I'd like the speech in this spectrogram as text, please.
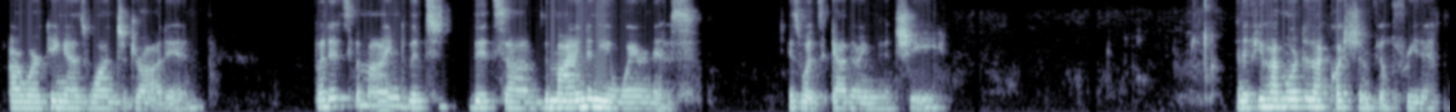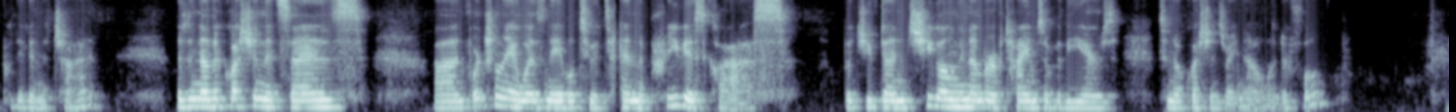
are working as one to draw it in. But it's the mind that's that's um, the mind and the awareness is what's gathering the chi. And if you have more to that question, feel free to put it in the chat. There's another question that says, uh, unfortunately, I wasn't able to attend the previous class but you've done Qigong a number of times over the years. So no questions right now. Wonderful.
